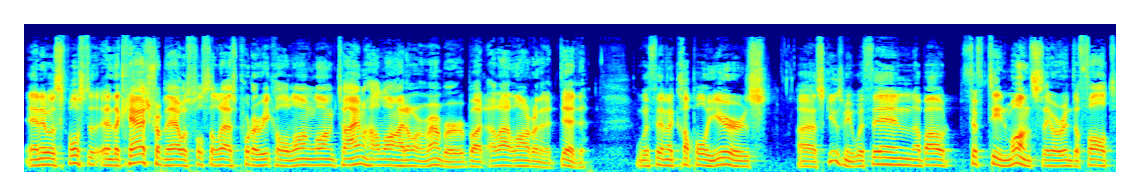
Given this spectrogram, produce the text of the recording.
And it was supposed to, and the cash from that was supposed to last Puerto Rico a long, long time. How long, I don't remember, but a lot longer than it did. Within a couple years, uh, excuse me, within about 15 months, they were in default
